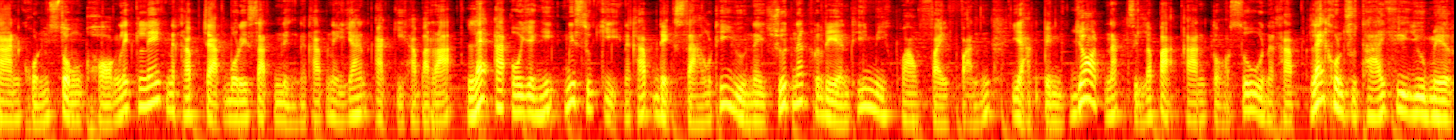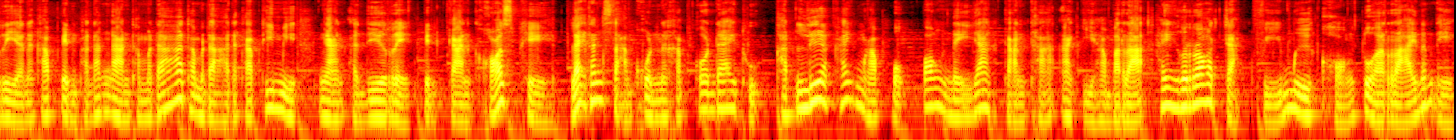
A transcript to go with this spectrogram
งานขนส่งของเล็กๆนะครับจากบริษัทหนึ่งนะครับในย่านอากิฮาบาระ และอาโอยางิมิสุกินะครับเด็กสาวที่อยู่ในชุดนักเรียนที่มีความใฝ่ฝัน อยากเป็นยอดนักศิลปะการต่อสู้นะครับและคนสุดท้ายคือยูเมเรียนะครับเป็นพนักงานธรรมดาธรรมดานะครับที่มีงานอดิเรกเป็นการคอสเพย์และทั้ง 3 คนนะครับก็ได้ถูกคัดเลือกให้มาปกป้องในย่านการค้าอากิฮาบาระให้รอดจากฝีมือของตัวร้ายนั่นเอง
